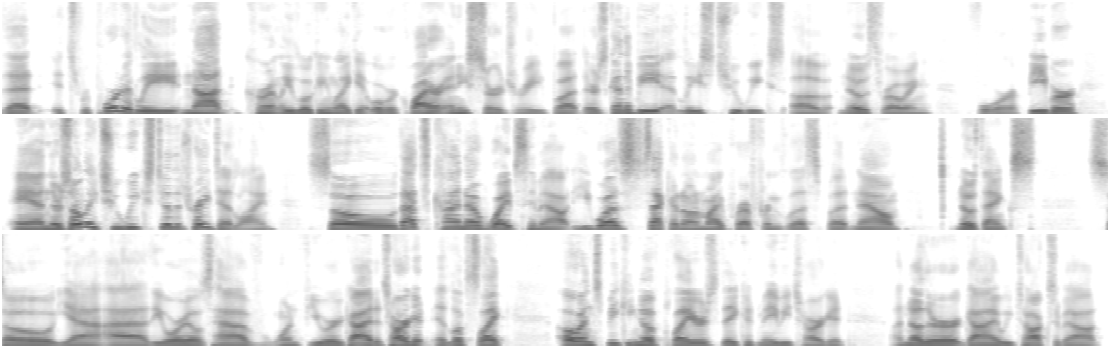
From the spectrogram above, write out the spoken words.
that it's reportedly not currently looking like it will require any surgery, but there's going to be at least two weeks of no throwing for Bieber. And there's only two weeks to the trade deadline. So that's kind of wipes him out. He was second on my preference list, but now, no thanks. So yeah, uh, the Orioles have one fewer guy to target, it looks like. Oh, and speaking of players they could maybe target, another guy we talked about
